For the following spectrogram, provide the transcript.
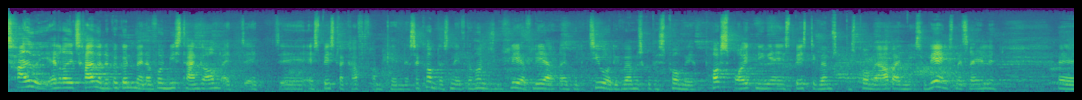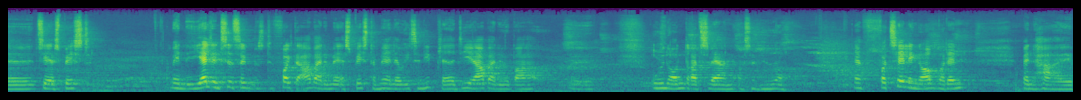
30, allerede i 30'erne begyndte man at få en mistanke om, at, at uh, asbest var kraftfremkaldende. Og så kom der sådan efterhånden sådan flere og flere regulativer. Det kunne være, at man skulle passe på med påsprøjtning af asbest. Det kunne være, at man skulle passe på med at arbejde med isoleringsmateriale øh, til asbest. Men i al den tid, så folk, der arbejdede med asbest og med at lave eternitplader, de arbejdede jo bare øh, uden åndedrætsværn og så videre. Der er fortællinger om, hvordan man har øh,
